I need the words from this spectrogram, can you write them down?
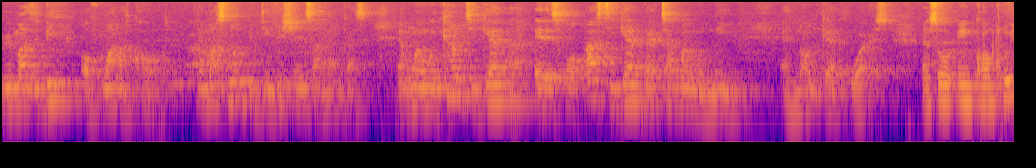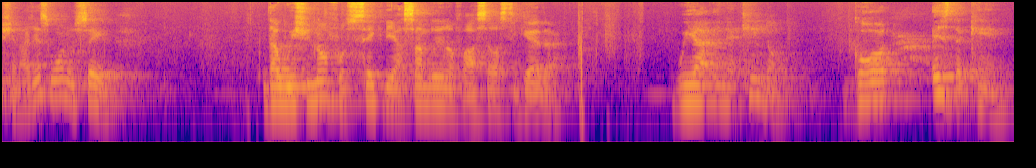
we must be of one accord. There must not be divisions among us. And when we come together, it is for us to get better when we leave and not get worse. And so, in conclusion, I just want to say that we should not forsake the assembling of ourselves together. We are in a kingdom. God is the king,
